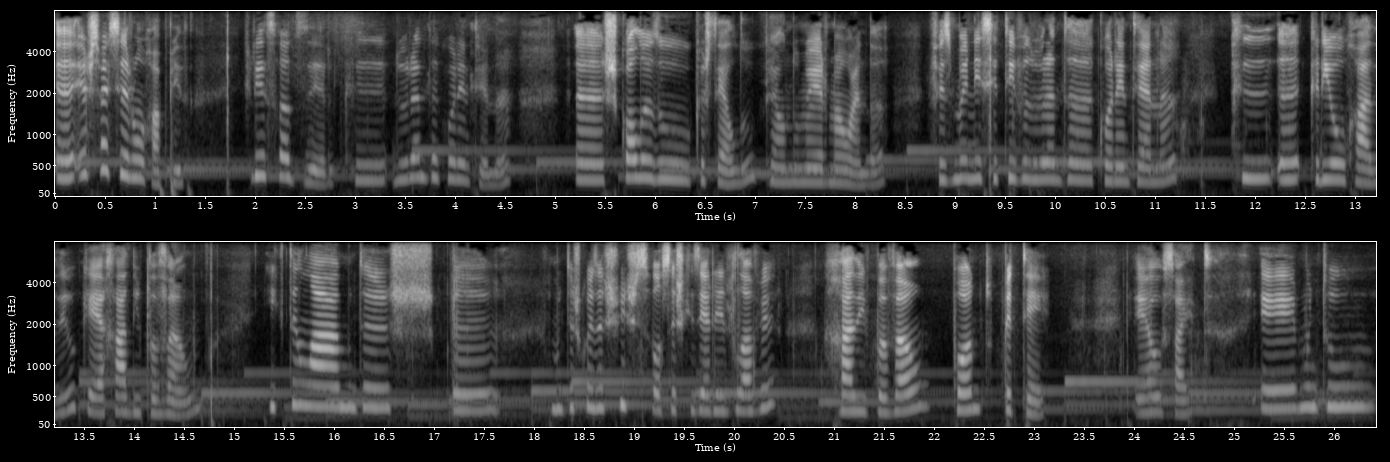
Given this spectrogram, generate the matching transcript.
este vai ser um rápido. Queria só dizer que durante a quarentena, a escola do Castelo, que é onde o meu irmão anda, fez uma iniciativa durante a quarentena que uh, criou o rádio, que é a Rádio Pavão, e que tem lá muitas, uh, muitas coisas fixas. Se vocês quiserem ir lá ver, radiopavão.pt é o site. É muito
